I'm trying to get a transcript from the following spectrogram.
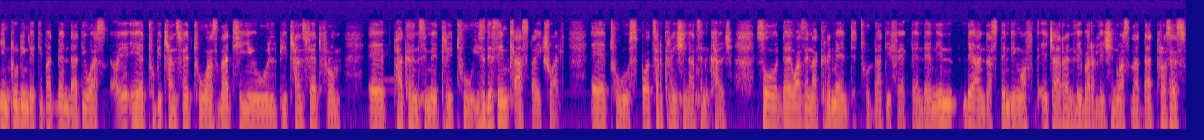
including the department that he was uh, he had to be transferred to, was that he will be transferred from uh, Park and Cemetery to is the same cluster actually uh, to sports, recreation, arts and culture. So there was an agreement to that effect, and then in the understanding of the HR and labor relation was that that process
